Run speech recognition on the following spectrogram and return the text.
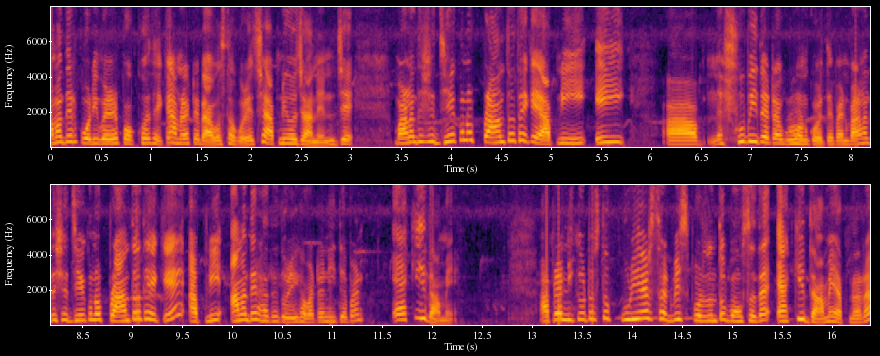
আমাদের পরিবারের পক্ষ থেকে আমরা একটা ব্যবস্থা করেছি। আপনিও জানেন যে বাংলাদেশের যে কোনো প্রান্ত থেকে আপনি এই সুবিধাটা গ্রহণ করতে পারেন। বাংলাদেশের যে কোনো প্রান্ত থেকে আপনি আমাদের হাতে তৈরি খাবারটা নিতে পারেন। একই দামে। আপনার নিকটস্থ কুরিয়ার সার্ভিস পর্যন্ত পৌঁছে দেয় একই দামে আপনারা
